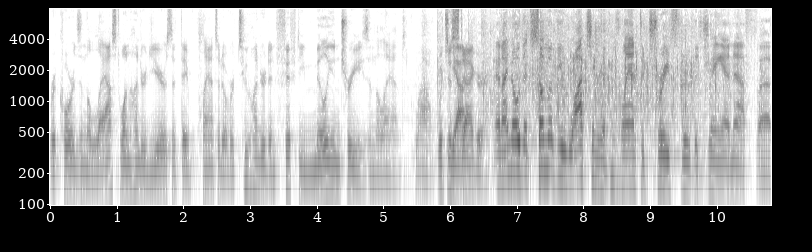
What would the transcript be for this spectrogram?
records in the last 100 years that they've planted over 250 million trees in the land. Wow. Which is Yeah. staggering. And I know that some of you watching have planted trees through the JNF. Uh,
